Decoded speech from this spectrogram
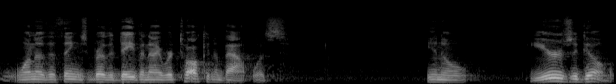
one of the things Brother Dave and I were talking about was, you know, years ago,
